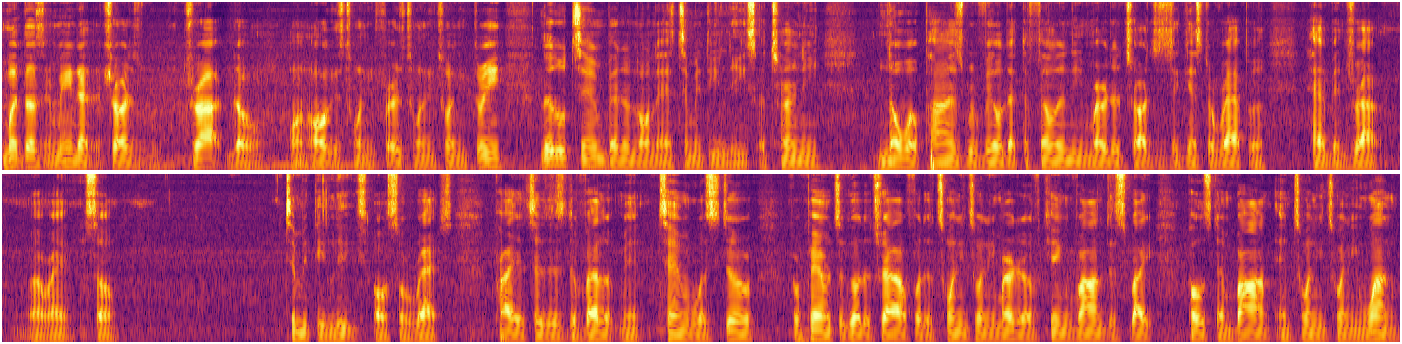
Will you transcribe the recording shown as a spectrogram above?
What doesn't mean that the charges dropped, though, on August 21st, 2023. Little Tim, better known as Timothy Lee's attorney, Noah Pines revealed that the felony murder charges against the rapper had been dropped. All right, so Timothy Leeks also raps. Prior to this development, Tim was still preparing to go to trial for the 2020 murder of King Von despite posting bond in 2021.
